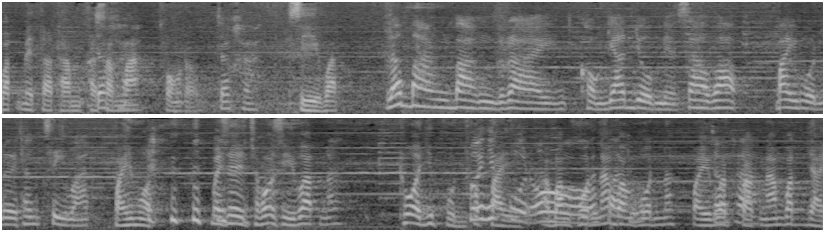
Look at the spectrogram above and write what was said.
วัดเมตตาธรรมคาสมะเจ้าค่ะ ของเราเจ้าค่ะ สี่วัดแล้วบางบางรายของญาติโยมเนี่ยทราบว่าไปหมดเลยทั้ง4วัด ไปหมด ไม่ใช่เฉพาะสีวัดนะ ทั่วญี่ปุ่นทั่วก็ไปญี่ปุ่นโอ้อะบางคนนะสาธุบางคนนะไปวัดเจ้าค่ะปากน้ำวัดใหญ่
